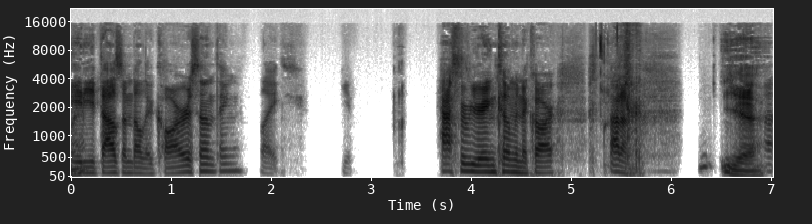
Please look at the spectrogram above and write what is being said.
eighty thousand dollar car or something. Like you know, half of your income in a car. I don't know. Yeah. Uh,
